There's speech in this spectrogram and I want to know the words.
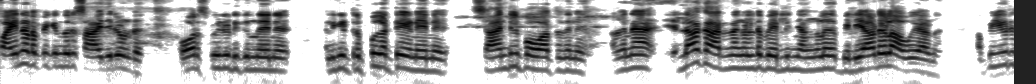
ഫൈൻ അടപ്പിക്കുന്ന ഒരു സാഹചര്യമുണ്ട്. ഓവർ സ്പീഡ് എടുക്കുന്നതിന് അല്ലെങ്കിൽ ട്രിപ്പ് കട്ട് ചെയ്യണതിന് സ്റ്റാൻഡിൽ പോവാത്തതിന് അങ്ങനെ എല്ലാ കാരണങ്ങളുടെ പേരിലും ഞങ്ങൾ ബലിയാടുകളാവുകയാണ്. അപ്പോൾ ഈ ഒരു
